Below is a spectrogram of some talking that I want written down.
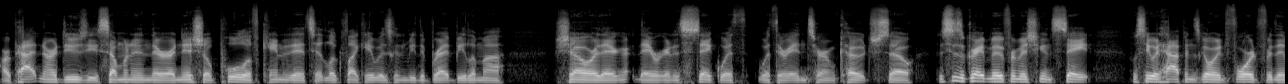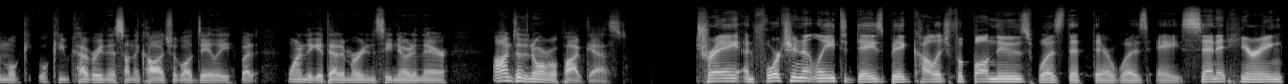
or Pat Narduzzi, someone in their initial pool of candidates, it looked like it was going to be the Bret Bielema show, or they they were going to stick with with their interim coach. So this is a great move for Michigan State. We'll see what happens going forward for them. We'll we'll keep covering this on the College Football Daily, but wanted to get that emergency note in there. On to the normal podcast. Trey, unfortunately, today's big college football news was that there was a Senate hearing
